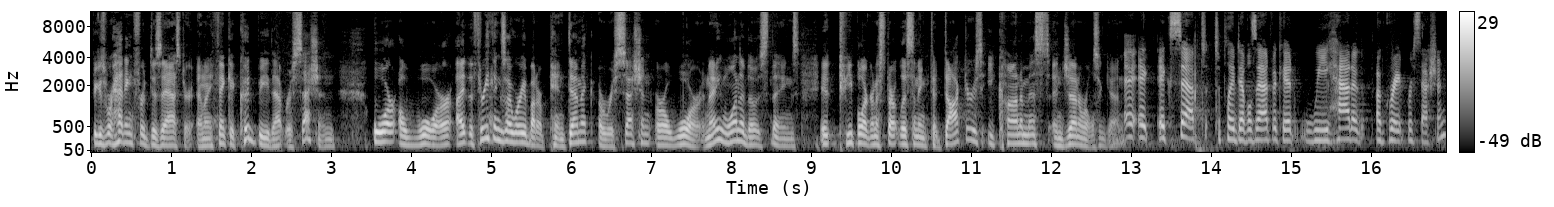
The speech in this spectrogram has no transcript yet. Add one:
because we're heading for disaster. And I think it could be that recession. Or a war. I, the three things I worry about are pandemic, a recession, or a war. And any one of those things, it, people are going to start listening to doctors, economists, and generals again. Except, to play devil's advocate, we had a, a great recession.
